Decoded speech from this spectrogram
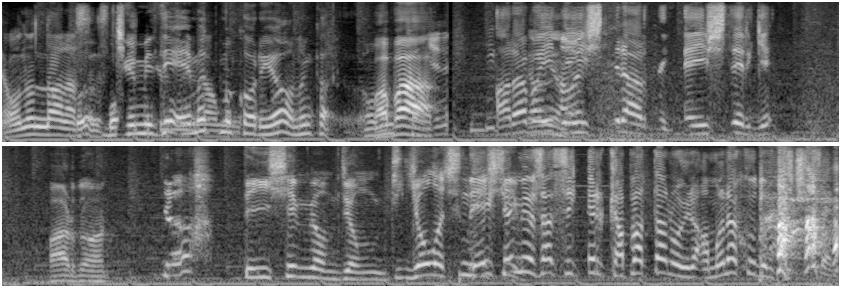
Ya onun da anasını Bu, bugün bizi Emmet mi koruyor? Onun, ka- onun Baba Arabayı Yani- değiştir artık. Değiştir. Ge- pardon. Ya değişemiyorum diyorum. Yol açın değişemiyorum. Değişemiyorsan siktir kapat lan oyunu. Amına kodum piç seni.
